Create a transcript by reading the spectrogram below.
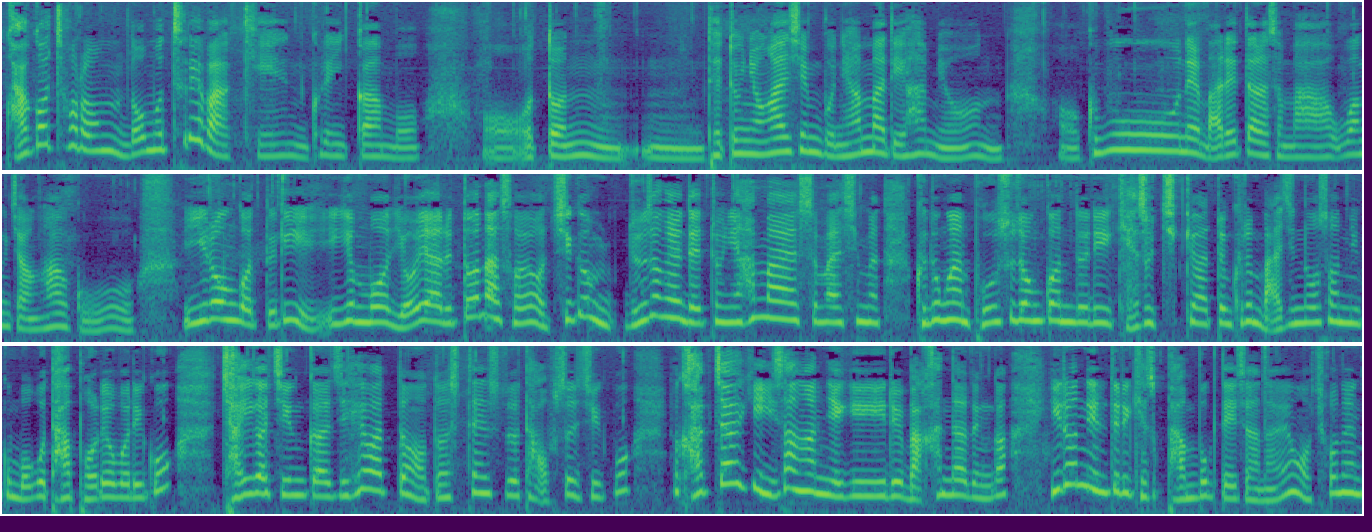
과거처럼 너무 틀에 박힌 그러니까 뭐, 어, 어떤, 음, 대통령 하신 분이 한마디 하면, 어, 그분의 말에 따라서 막 우왕장하고 이런 것들이 이게 뭐 여야를 떠나서요. 지금 윤석열 대통령이 한 말씀 하시면 그동안 보수 정권들이 계속 지켜왔던 그런 마지노선이고 뭐고 다 버려버리고 자기가 지금까지 해왔던 어떤 스탠스도 다 없어지고 갑자기 이상한 얘기를 막 한다든가 이런 일들이 계속 반복되잖아요. 저는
